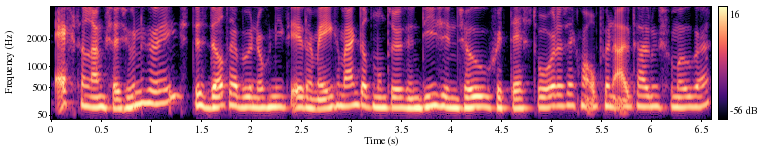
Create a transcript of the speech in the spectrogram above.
echt een lang seizoen geweest. Dus dat hebben we nog niet eerder meegemaakt. Dat monteurs in die zin zo getest worden, zeg maar, op hun uithoudingsvermogen.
